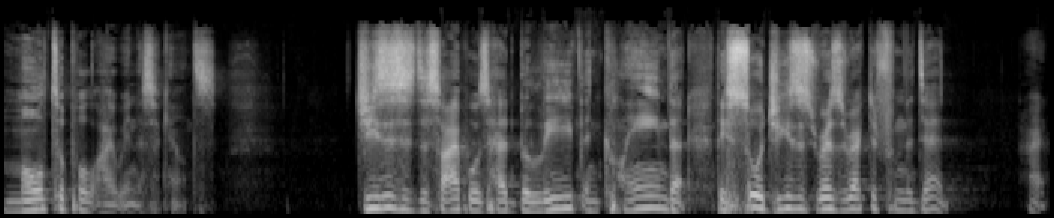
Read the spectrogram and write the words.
Multiple eyewitness accounts. Jesus' disciples had believed and claimed that they saw Jesus resurrected from the dead. Right?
